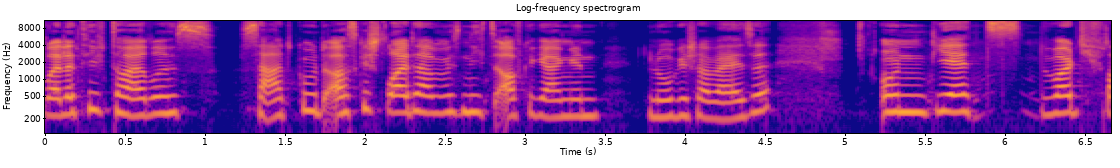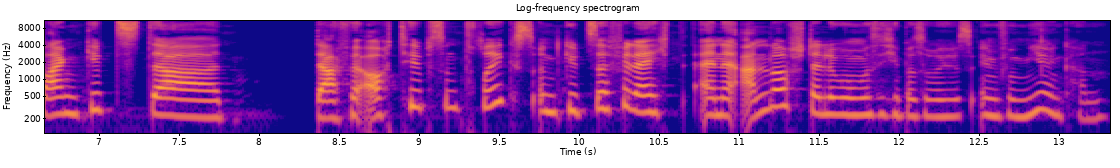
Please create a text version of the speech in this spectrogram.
relativ teures Saatgut ausgestreut haben, ist nichts aufgegangen, logischerweise. Und jetzt wollte ich fragen, gibt es da dafür auch Tipps und Tricks und gibt es da vielleicht eine Anlaufstelle, wo man sich über sowas informieren kann?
